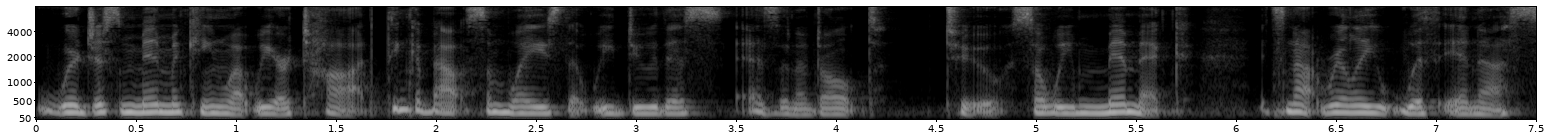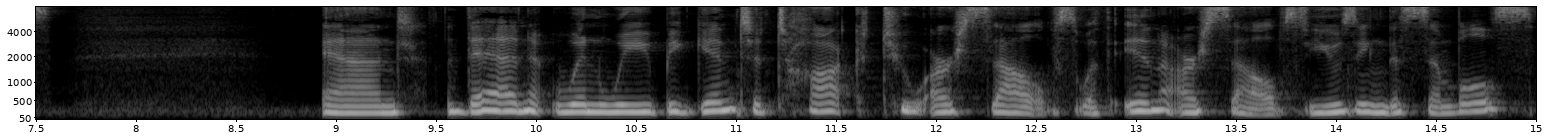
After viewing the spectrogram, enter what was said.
we're just mimicking what we are taught. Think about some ways that we do this as an adult too. So we mimic, it's not really within us. And then when we begin to talk to ourselves within ourselves using the symbols,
